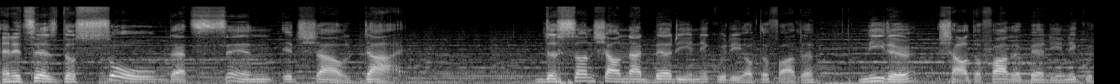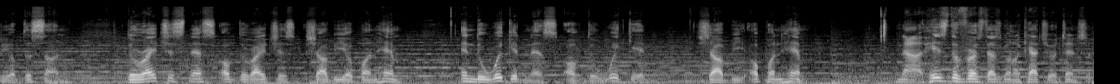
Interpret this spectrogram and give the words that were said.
And it says, The soul that sin, it shall die. The son shall not bear the iniquity of the father, neither shall the father bear the iniquity of the son. The righteousness of the righteous shall be upon him, and the wickedness of the wicked shall be upon him. Now, here's the verse that's going to catch your attention.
